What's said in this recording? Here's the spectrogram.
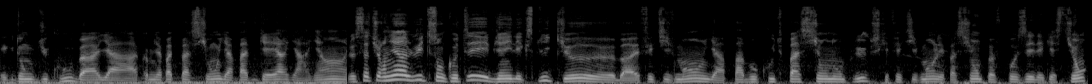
Et que donc du coup, bah, y a, comme il n'y a pas de passion, il n'y a pas de guerre, il n'y a rien. Le Saturnien, lui, de son côté, eh bien, il explique que, euh, bah, effectivement, il n'y a pas beaucoup de passion non plus, puisqu'effectivement, les passions peuvent poser des questions,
